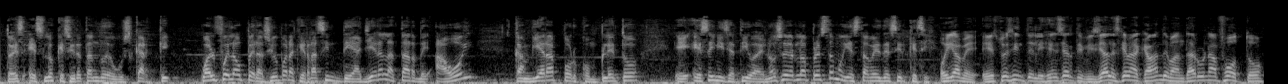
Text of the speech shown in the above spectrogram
Entonces es lo que estoy tratando de buscar. ¿Qué, ¿Cuál fue la operación para que Racing de ayer a la tarde a hoy cambiara por completo eh, esa iniciativa de no cederlo a préstamo y esta vez decir que sí? Óigame, esto es inteligencia artificial. Es que me acaban de mandar una foto.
